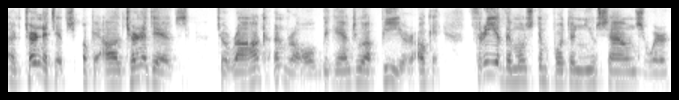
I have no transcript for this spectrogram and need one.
alternatives, okay, alternatives to rock and roll began to appear. Okay, three of the most important new sounds were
